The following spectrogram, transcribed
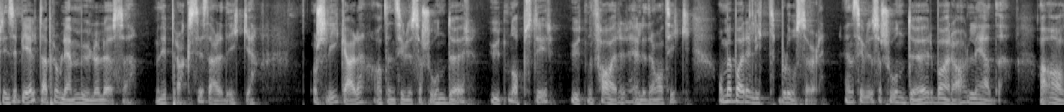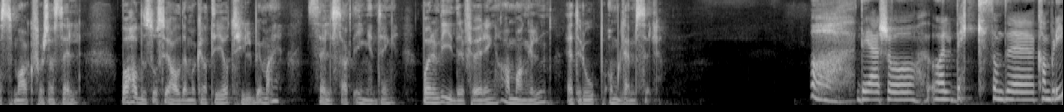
Prinsipielt er problemet mulig å løse, men i praksis er det det ikke. Og slik er det at en sivilisasjon dør, uten oppstyr, uten farer eller dramatikk, og med bare litt blodsøl. En sivilisasjon dør bare av lede, av avsmak for seg selv. Hva hadde sosialdemokratiet å tilby meg? Selvsagt ingenting, bare en videreføring av mangelen, et rop om glemsel. Åh, Det er så Houellebecq som det kan bli.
